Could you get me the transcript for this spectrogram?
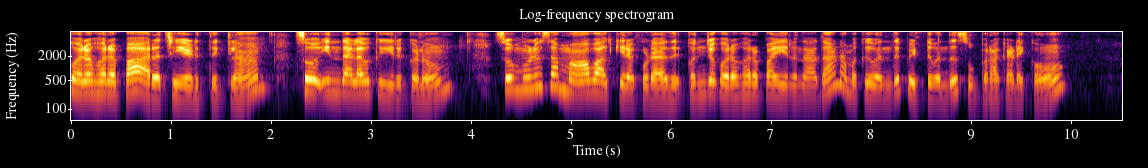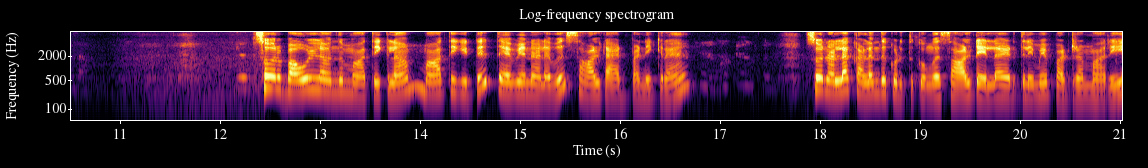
கொரகொரப்பாக அரைச்சி எடுத்துக்கலாம். ஸோ இந்த அளவுக்கு இருக்கணும். ஸோ முழுசாக மாவாக்கிடக்கூடாது கொஞ்சம் கொரகொரப்பாக இருந்தால் தான் நமக்கு வந்து பிட்டு வந்து சூப்பராக கிடைக்கும். ஸோ ஒரு பவுலில் வந்து மாற்றிக்கலாம் மாற்றிக்கிட்டு தேவையான அளவு சால்ட் ஆட் பண்ணிக்கிறேன். ஸோ நல்லா கலந்து கொடுத்துக்கோங்க. சால்ட் எல்லா இடத்துலையுமே படுற மாதிரி.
